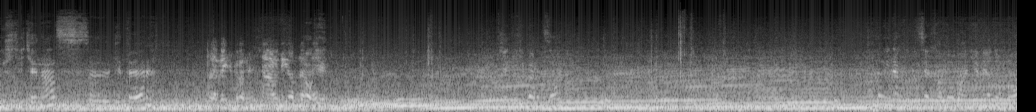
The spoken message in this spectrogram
Puścicie nas, e, GTR. Z lewej strony. Audi od lewej. Ogień. Dzięki bardzo. No i na górce hamowanie, wiadomo.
